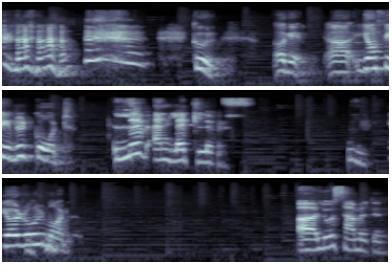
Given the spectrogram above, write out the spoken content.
cool. Okay. Uh, your favorite quote? Live and let live. Your role model? Uh, Lewis Hamilton.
